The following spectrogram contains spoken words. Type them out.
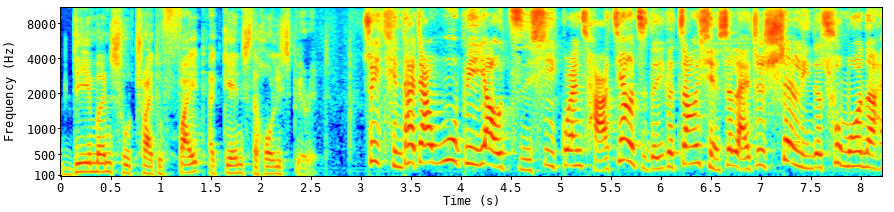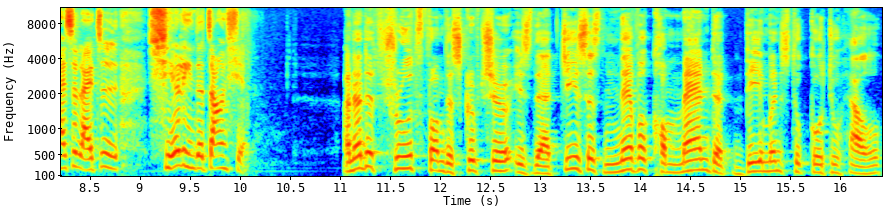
demons who try to fight against the Holy Spirit. 所以，请大家务必要仔细观察，这样子的一个彰显是来自圣灵的触摸呢，还是来自邪灵的彰显？ Another truth from the scripture is that Jesus never commanded demons to go to hell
